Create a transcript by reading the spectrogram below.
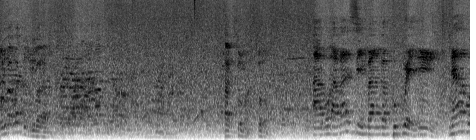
muli balwadde muli balamu kale soma soma abo abaazimbanga bbugwe n'abo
